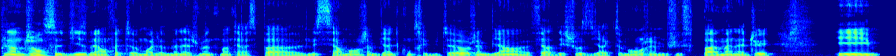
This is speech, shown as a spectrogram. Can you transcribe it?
plein de gens se disent, ben en fait, moi le management m'intéresse pas nécessairement. J'aime bien être contributeur, j'aime bien faire des choses directement, j'aime juste pas manager. Et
